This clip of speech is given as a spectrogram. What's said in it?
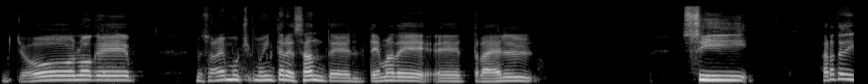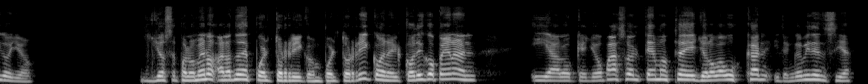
Yo lo que me suena mucho, muy interesante el tema de eh, traer. Si. Ahora te digo yo. Yo sé, por lo menos hablando de Puerto Rico. En Puerto Rico, en el Código Penal, y a lo que yo paso el tema a ustedes, yo lo voy a buscar y tengo evidencia.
